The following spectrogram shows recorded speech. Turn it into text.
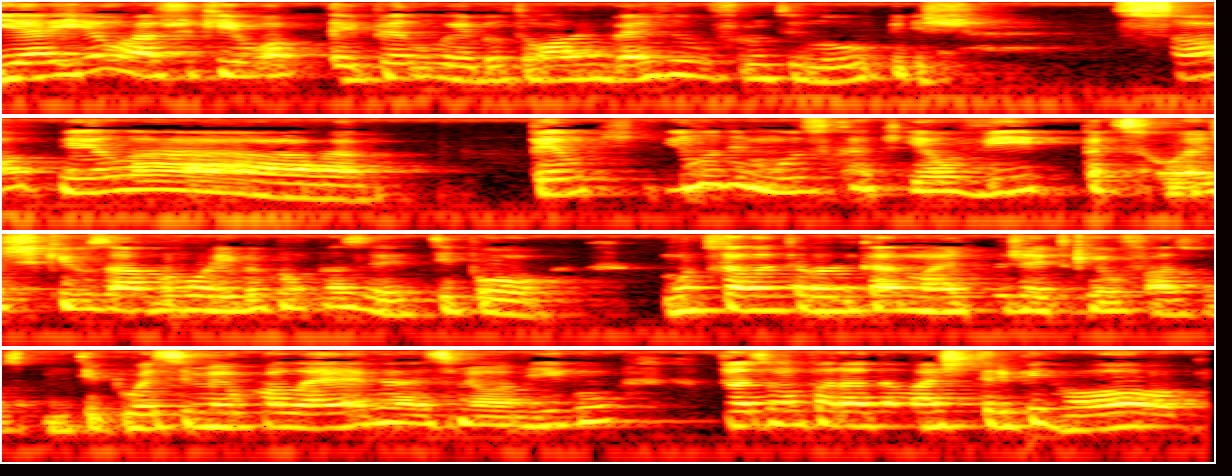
E aí eu acho que eu optei pelo Ableton ao invés do Fruit Loops só pela pelo estilo de música que eu vi pessoas que usavam o Ableton fazer. Tipo, música eletrônica mais do jeito que eu faço. Assim. Tipo, esse meu colega, esse meu amigo faz uma parada mais trip hop,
